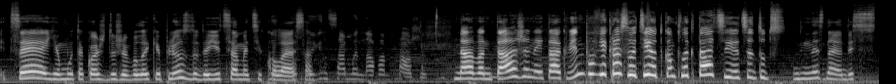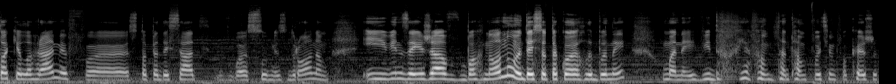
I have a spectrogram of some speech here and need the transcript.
І це йому також дуже великий плюс, додають саме ці колеса. Тобто він саме навантажив. Навантажений, так. Він був якраз в оцій от комплектації. Це тут не знаю, десь 100 кілограмів, е, 150 в сумі з дроном. І він заїжджав в багно, ну десь от такої глибини. У мене є відео, я вам надам потім покажу.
